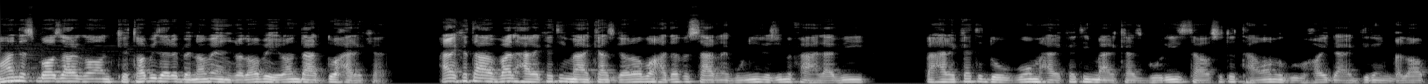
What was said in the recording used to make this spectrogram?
مهندس بازرگان کتابی داره به نام انقلاب ایران در دو حرکت. حرکت اول حرکتی مرکزگرا با هدف سرنگونی رژیم پهلوی و حرکت دوم حرکتی مرکزگریز توسط تمام گروه های درگیر انقلاب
